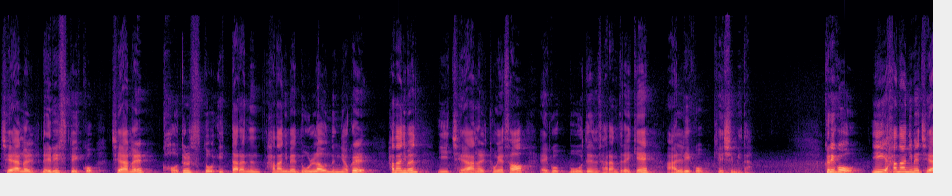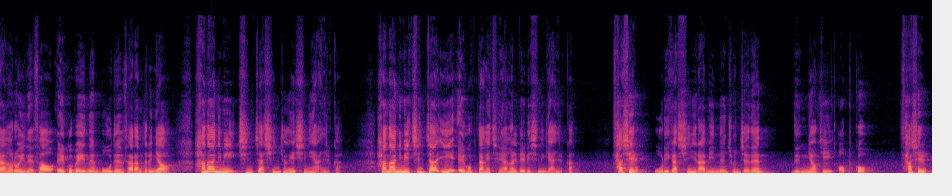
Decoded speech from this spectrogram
재앙을 내릴 수도 있고 재앙을 거둘 수도 있다라는 하나님의 놀라운 능력을 하나님은 이 재앙을 통해서 애굽 모든 사람들에게 알리고 계십니다. 그리고 이 하나님의 재앙으로 인해서 애굽에 있는 모든 사람들은요. 하나님이 진짜 신중의 신이 아닐까? 하나님이 진짜 이 애굽 땅에 재앙을 내리시는 게 아닐까? 사실 우리가 신이라 믿는 존재는 능력이 없고 사실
